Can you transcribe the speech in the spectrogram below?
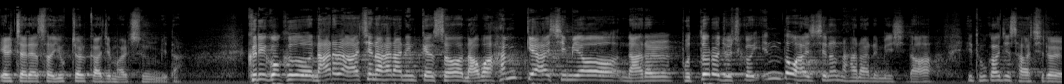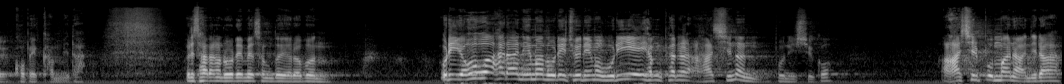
1절에서 6절까지 말씀입니다. 그리고 그 나를 아시는 하나님께서 나와 함께 하시며 나를 붙들어 주시고 인도하시는 하나님이시다. 이 두 가지 사실을 고백합니다. 우리 사랑하는 오렘의 성도 여러분, 우리 여호와 하나님은 우리 주님은 우리의 형편을 아시는 분이시고 아실 뿐만 아니라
